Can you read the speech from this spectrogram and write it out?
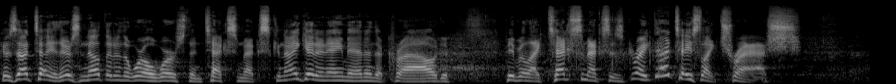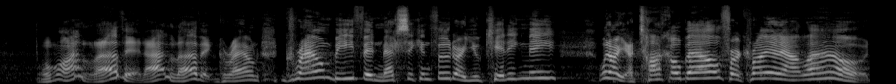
Because I tell you, there's nothing in the world worse than Tex Mex. Can I get an amen in the crowd? People are like, Tex Mex is great. That tastes like trash. Oh, I love it. I love it. Ground, ground beef and Mexican food? Are you kidding me? What are you, Taco Bell for crying out loud?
